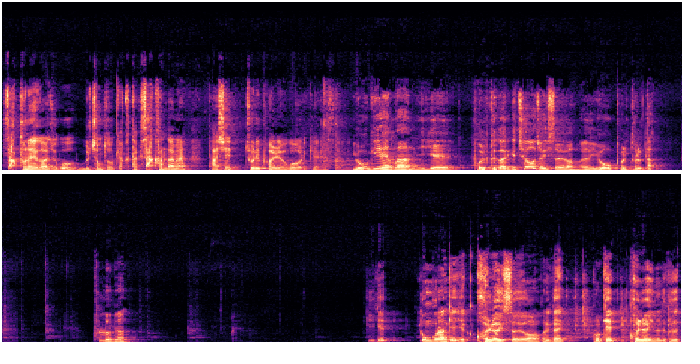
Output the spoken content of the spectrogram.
싹 분해해가지고 물청소 깨끗하게 싹 한 다음에 다시 조립하려고 이렇게 했어요. 여기에만 이게 볼트가 이렇게 채워져 있어요. 이 볼트를 딱 풀르면 이게 동그란 게 이제 걸려 있어요. 그러니까 그렇게 걸려 있는데 그래서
